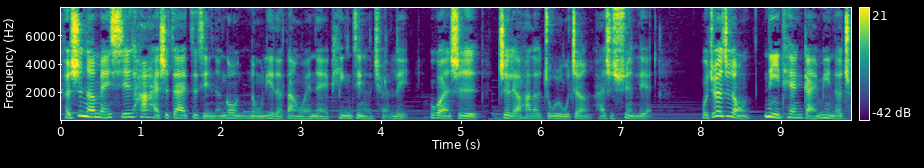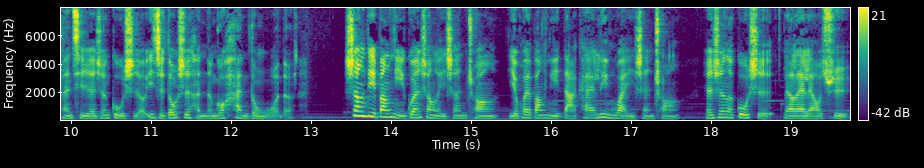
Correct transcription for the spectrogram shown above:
可是呢，梅西他还是在自己能够努力的范围内拼尽了全力，不管是治疗他的侏儒症还是训练。我觉得这种逆天改命的传奇人生故事哦，一直都是很能够撼动我的。上帝帮你关上了一扇窗，也会帮你打开另外一扇窗。人生的故事聊来聊去，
